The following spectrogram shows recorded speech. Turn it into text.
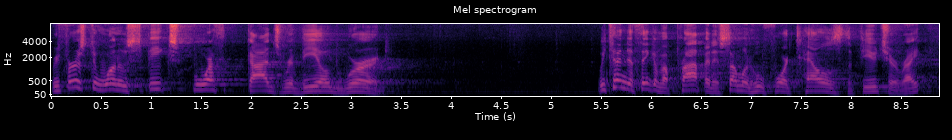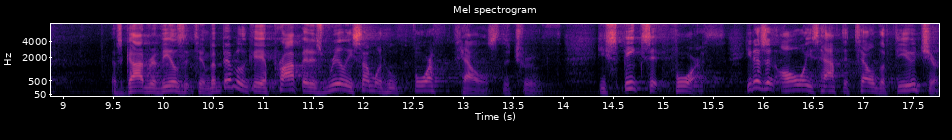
refers to one who speaks forth God's revealed word. We tend to think of a prophet as someone who foretells the future, right? As God reveals it to him. But biblically, a prophet is really someone who forthtells the truth. He speaks it forth. He doesn't always have to tell the future.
